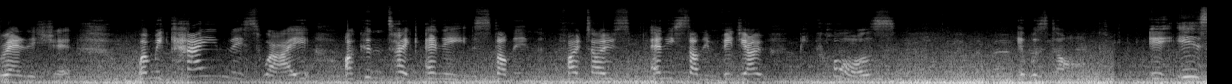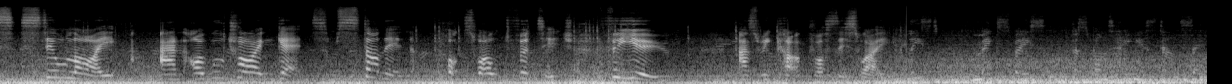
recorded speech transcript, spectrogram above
relish it. When we came this way, I couldn't take any stunning photos, any stunning video, because it was dark. It is still light and I will try and get some stunning Cotswold footage for you as we cut across this way. Please make space for spontaneous dancing.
